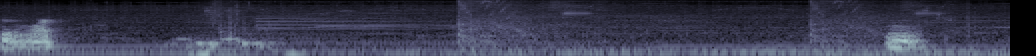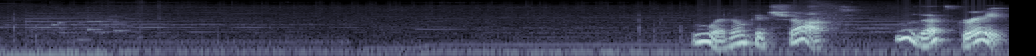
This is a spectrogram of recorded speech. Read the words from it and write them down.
Didn't work. Hmm. Ooh, I don't get shocked. Ooh, that's great.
